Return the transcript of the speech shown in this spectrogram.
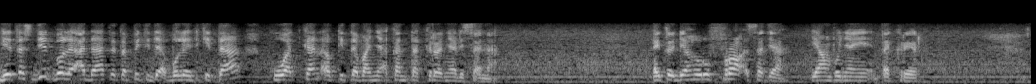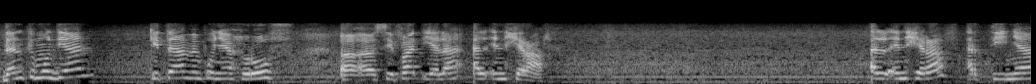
Di atas tasdid boleh ada tetapi tidak boleh kita kuatkan atau kita banyakkan takrirnya di sana. Itu dia huruf ra saja yang punya takrir. Dan kemudian kita mempunyai huruf uh, sifat ialah al-inhiraf. Al-inhiraf artinya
